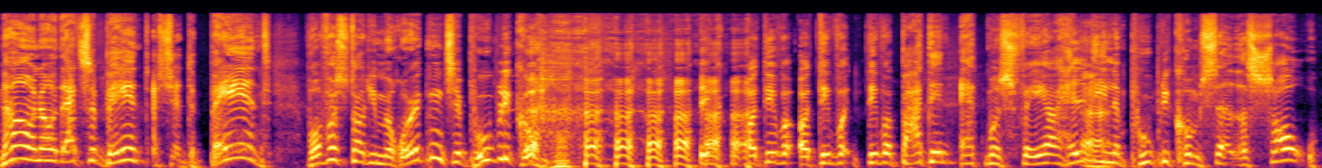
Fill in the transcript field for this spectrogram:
No, no, that's a band. I said, the band? Hvorfor står de med ryggen til publikum? Og det var, og det var, det var bare den atmosfære. Halvdelen af publikum sad og sov.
